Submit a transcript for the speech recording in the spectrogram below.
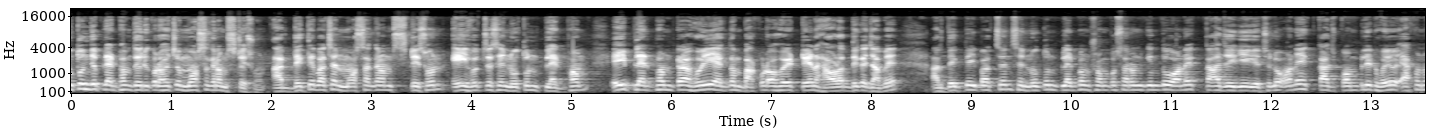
নতুন যে প্ল্যাটফর্ম তৈরি করা হয়েছে মশাগ্রাম স্টেশন আর দেখতে পাচ্ছেন মশাগ্রাম স্টেশন এই হচ্ছে সেই নতুন প্ল্যাটফর্ম এই প্ল্যাটফর্মটা হয়ে একদম বাঁকুড়া হয়ে ট্রেন হাওড়ার দিকে যাবে। আর দেখতেই পাচ্ছেন সেই নতুন প্ল্যাটফর্ম সম্প্রসারণ কিন্তু অনেক কাজ এগিয়ে গেছিল অনেক কাজ কমপ্লিট হয়ে এখন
